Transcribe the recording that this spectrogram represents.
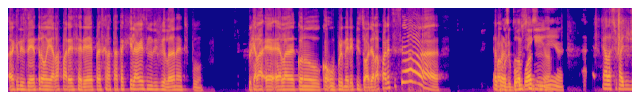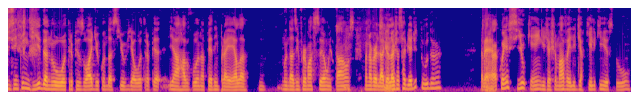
A hora que eles entram e ela aparece ali, aí parece que ela tá até aquele arzinho de vilã, né? Tipo. Porque ela, é- ela quando o primeiro episódio, ela parece ser a. Ela Bagulho parece toda boazinha. Ela se faz de desentendida no outro episódio, quando a Sylvie e a outra e a Ravonna pedem pra ela mandar as informações e tal. Mas na verdade Sim. ela já sabia de tudo, né? Ela É. já conhecia o Kang, já chamava ele de aquele que restou.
